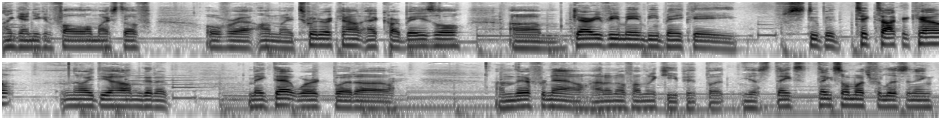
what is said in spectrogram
again, you can follow all my stuff over at, on my Twitter account at Carbazel. Um, Gary V made me make a stupid TikTok account. No idea how I'm gonna make that work, but uh, I'm there for now. I don't know if I'm gonna keep it, but yes, thanks, thanks so much for listening,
